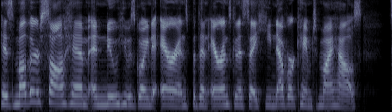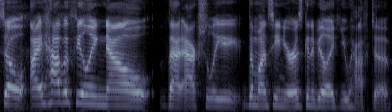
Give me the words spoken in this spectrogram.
his mother saw him and knew he was going to Erin's, but then Erin's going to say he never came to my house. So I have a feeling now that actually the Monsignor is going to be like you have to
